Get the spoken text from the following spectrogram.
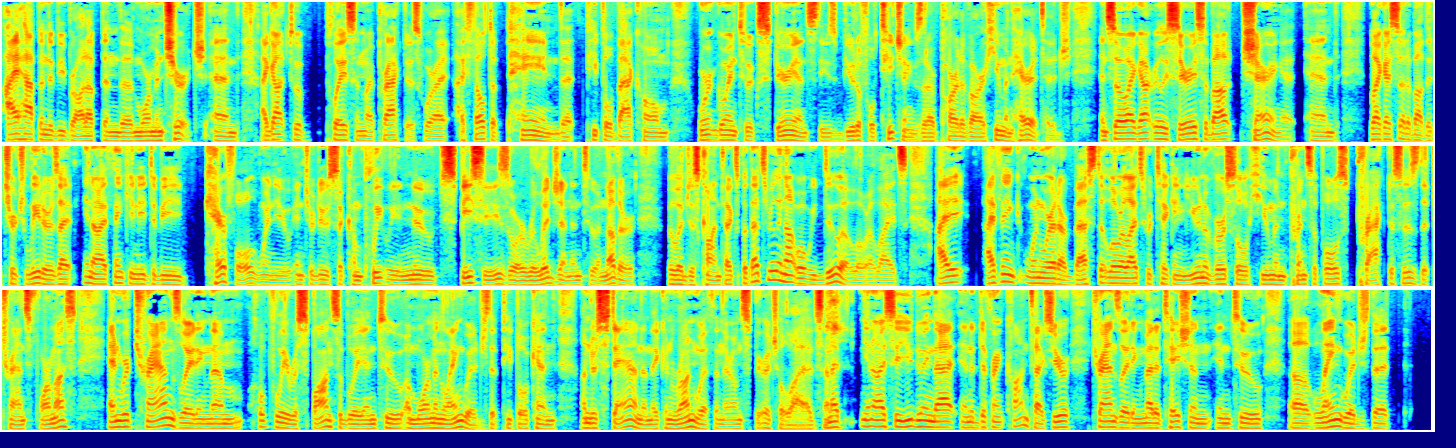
I happen to be brought up in the Mormon church, and I got to a place in my practice where I, I felt a pain that people back home weren't going to experience these beautiful teachings that are part of our human heritage. And so I got really serious about sharing it. And like I said about the church leaders, I you know, I think you need to be careful when you introduce a completely new species or religion into another religious context, but that's really not what we do at Lower Lights. I I think when we're at our best at Lower Lights, we're taking universal human principles, practices that transform us, and we're translating them, hopefully responsibly, into a Mormon language that people can understand and they can run with in their own spiritual lives. And I, you know, I see you doing that in a different context. You're translating meditation into language that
